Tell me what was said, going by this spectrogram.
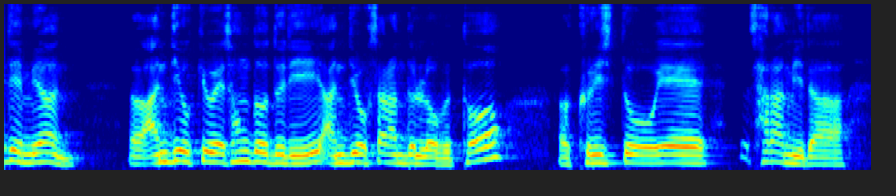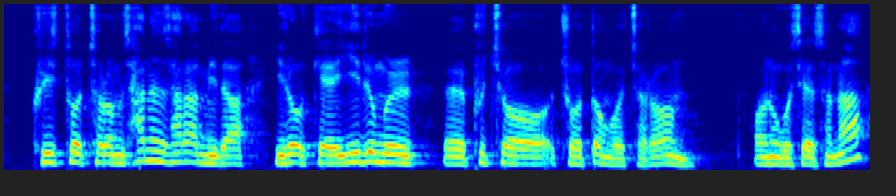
되면 어, 안디옥 교회 성도들이 안디옥 사람들로부터 어, 그리스도의 사람이다. 그리스도처럼 사는 사람이다. 이렇게 이름을 붙여 주었던 것처럼 어느 곳에서나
